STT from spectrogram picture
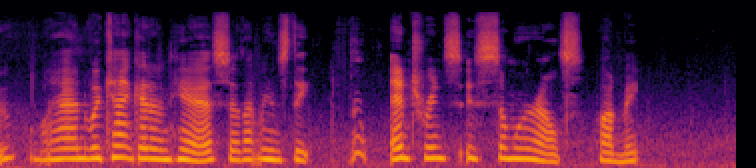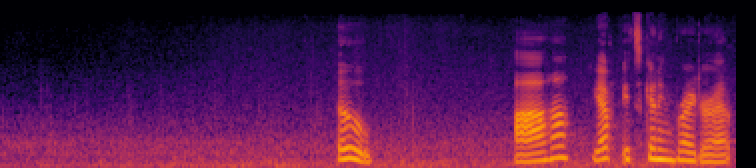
Ooh, and we can't get in here, so that means the entrance is somewhere else. Pardon me. Oh. Uh-huh. Yep, it's getting brighter out.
